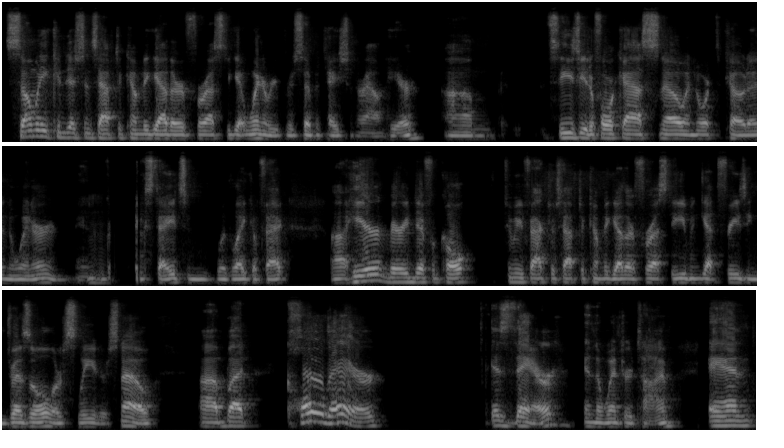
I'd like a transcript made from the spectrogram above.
So many conditions have to come together for us to get wintry precipitation around here. Um, it's easy to forecast snow in North Dakota in the winter and in mm-hmm. states and with lake effect. Uh, here, very difficult. Too many factors have to come together for us to even get freezing drizzle or sleet or snow. Uh, but cold air is there in the wintertime. And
